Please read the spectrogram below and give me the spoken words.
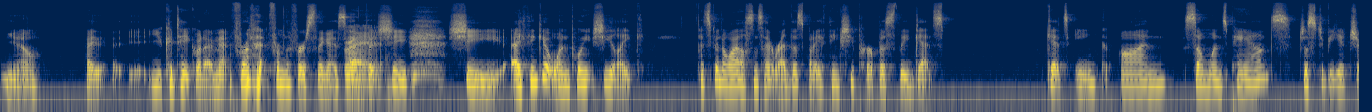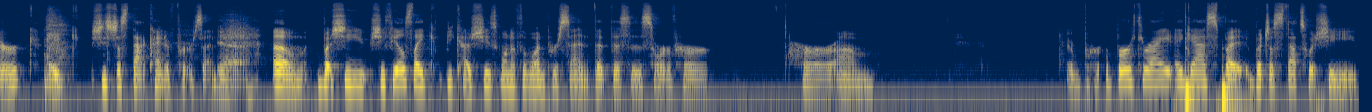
you know, I you could take what I meant from it from the first thing I said, right. but she she I think at one point she like it's been a while since I read this, but I think she purposely gets gets ink on someone's pants just to be a jerk. Like she's just that kind of person. Yeah. Um but she she feels like because she's one of the 1% that this is sort of her her um birthright i guess but but just that's what she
